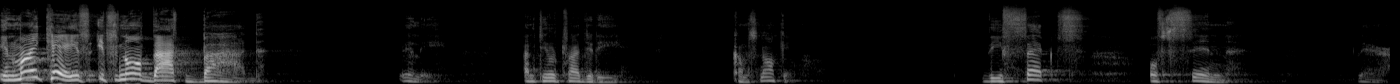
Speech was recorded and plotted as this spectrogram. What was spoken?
in my case, it's not that bad. Really. Until tragedy comes knocking the effects of sin there.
